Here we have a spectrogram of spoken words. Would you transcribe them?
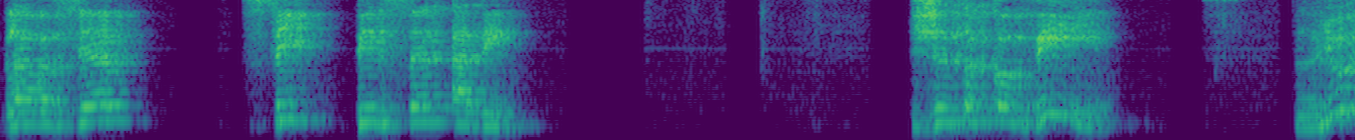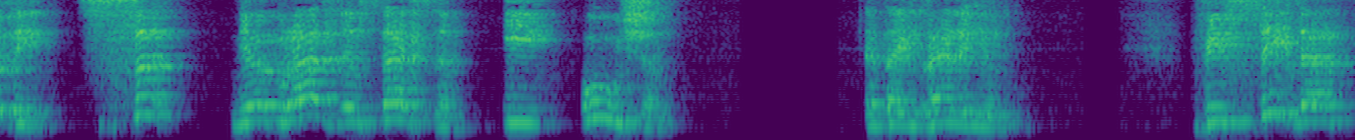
глава 7, стих 51. Жестоковыни люди с необразным сердцем и ушем. Это Израиль люди. Вы всегда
